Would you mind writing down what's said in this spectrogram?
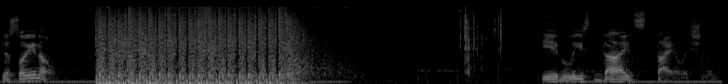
Just so you know. He at least died stylishly.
